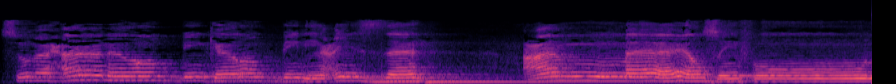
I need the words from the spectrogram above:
سبحان ربك رب العزة عما يصفون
